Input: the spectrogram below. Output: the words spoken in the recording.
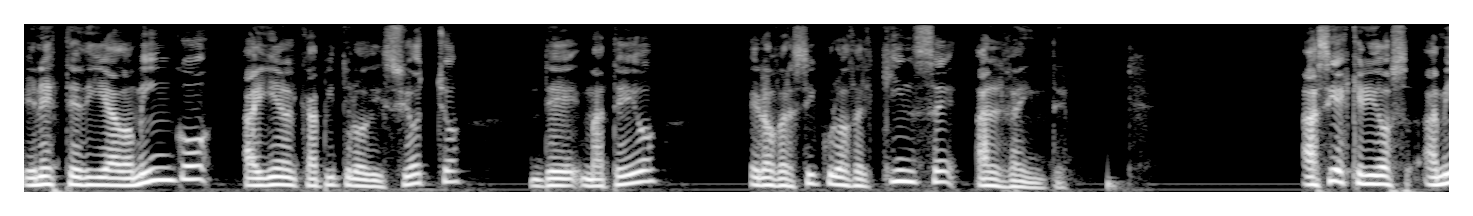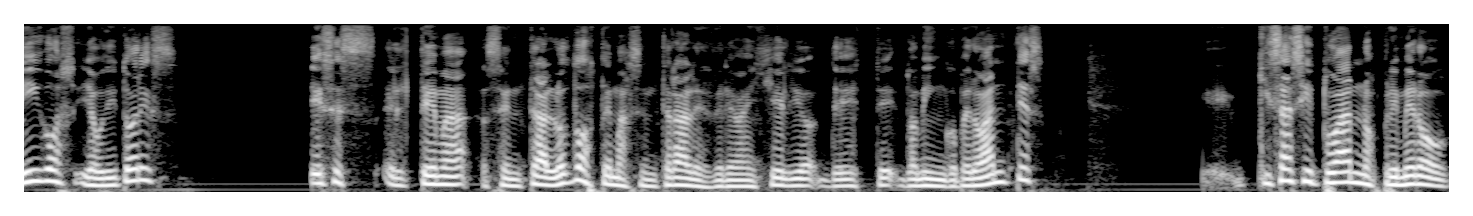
en este día domingo, ahí en el capítulo 18 de Mateo, en los versículos del 15 al 20. Así es, queridos amigos y auditores, ese es el tema central, los dos temas centrales del Evangelio de este domingo. Pero antes, quizás situarnos primero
